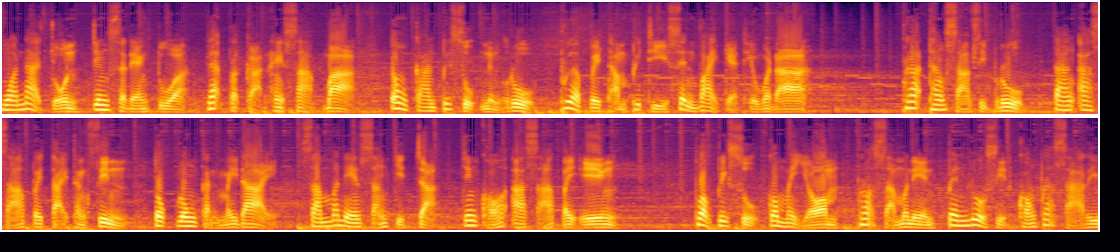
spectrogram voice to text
หัวหน้าโจรจึงแสดงตัวและประกาศให้ทราบว่าต้องการภิกษุหนึ่งรูปเพื่อไปทำพิธีเส้นไหว้แก่เทวดา พระทั้ง 30 รูปต่างอาสาไปไตายทั้งสิ้น ตกลงกันไม่ได้ สามเณรสังจิตจะจึงขออาสาไปเอง พวกภิกษุก็ไม่ยอม เพราะสามเณรเป็นลูกศิษย์ของพระสารี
